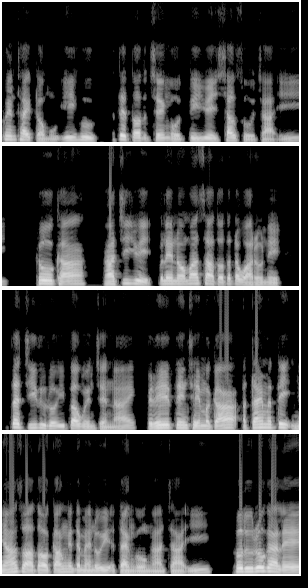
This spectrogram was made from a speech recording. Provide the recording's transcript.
ဖွင့်ထိုက်တော်မူ၏ဟုအသစ်သောသခြင်းကိုတည်၍လျှောက်ဆိုကြ၏ထိုအခါငါကြည့်၍ပလင်တော်မှစသောတတ္တဝါတို့နှင့်အသက်ကြီးသူတို့၏ပတ်ဝန်းကျင်၌ဂရေတင်ချေမကအတိုင်းမသိများစွာသောကောင်းကင်တမန်တို့၏အတန်ကိုငါကြား၏ထိုသူတို့ကလည်း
